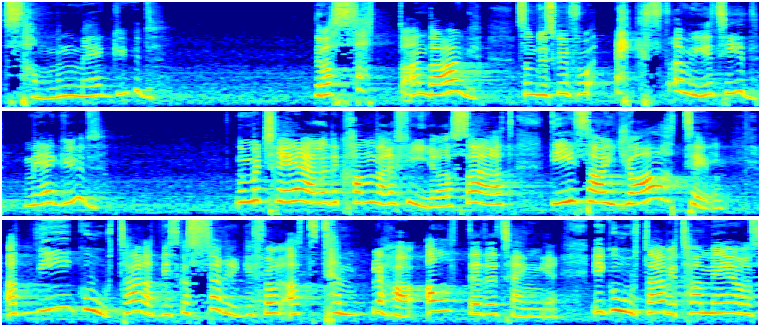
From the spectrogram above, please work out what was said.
sammen med Gud. Det var satt av en dag som du skulle få ekstra mye tid med Gud. Nummer tre, eller det kan være fire også, er at de sa ja til at vi godtar at vi skal sørge for at tempelet har alt det det trenger. Vi godtar, vi tar med oss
